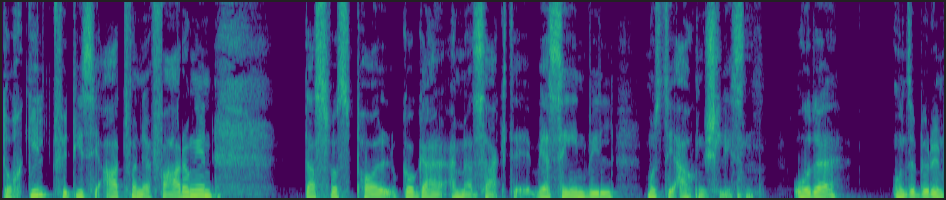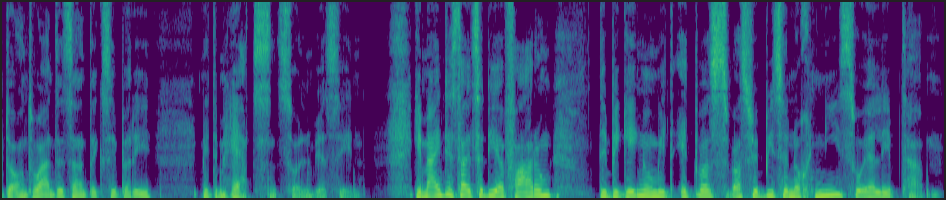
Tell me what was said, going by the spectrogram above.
Doch gilt für diese Art von Erfahrungen das, was Paul Gauguin einmal sagte. Wer sehen will, muss die Augen schließen. Oder unser berühmter Antoine de Saint-Exupéry, mit dem Herzen sollen wir sehen. Gemeint ist also die Erfahrung, die Begegnung mit etwas, was wir bisher noch nie so erlebt haben.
